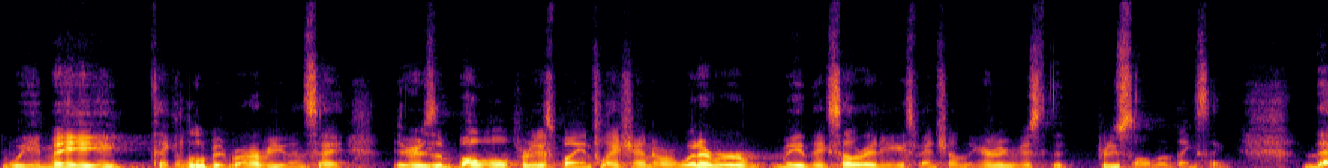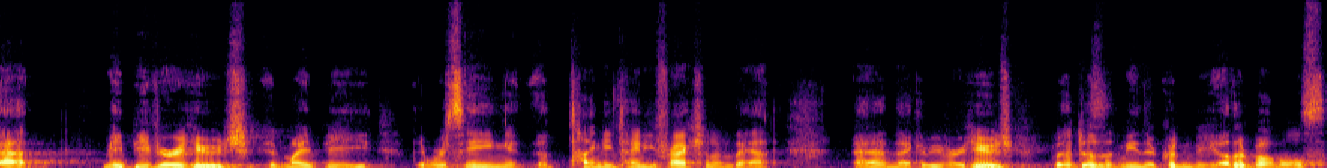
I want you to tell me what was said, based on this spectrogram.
we may take a little bit broader view and say there is a bubble produced by inflation or whatever made the accelerating expansion of the universe that produced all the things. Thing. That may be very huge. It might be that we're seeing a tiny, tiny fraction of that. And that could be very huge, but it doesn't mean there couldn't be other bubbles.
